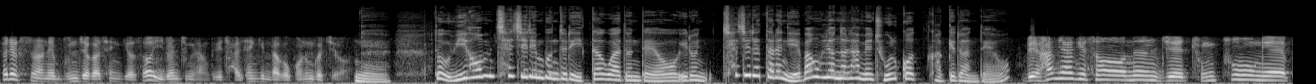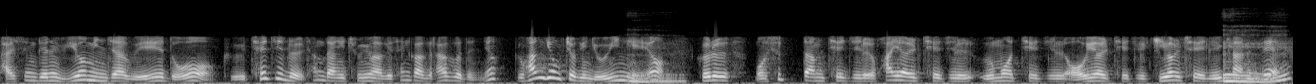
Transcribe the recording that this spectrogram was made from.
혈액순환에 문제가 생겨서 이런 증상들이 잘 생긴다고 보는 거죠. 네. 또 위험 체질인 분들이 있다고 하던데요. 이런 체질에 따른 예방 훈련을 하면 좋을 것 같기도 한데요. 네, 한의학에서는 이제 중풍에 발생되는 위험 인자 외에도 그 체질을 상당히 중요하게 생각을 하거든요. 그 환경적인 요인이에요. 음. 그거를 뭐 습담 체질, 화열 체질, 음호 체질, 어혈 체질, 기혈 체질 이렇게 음. 하는데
